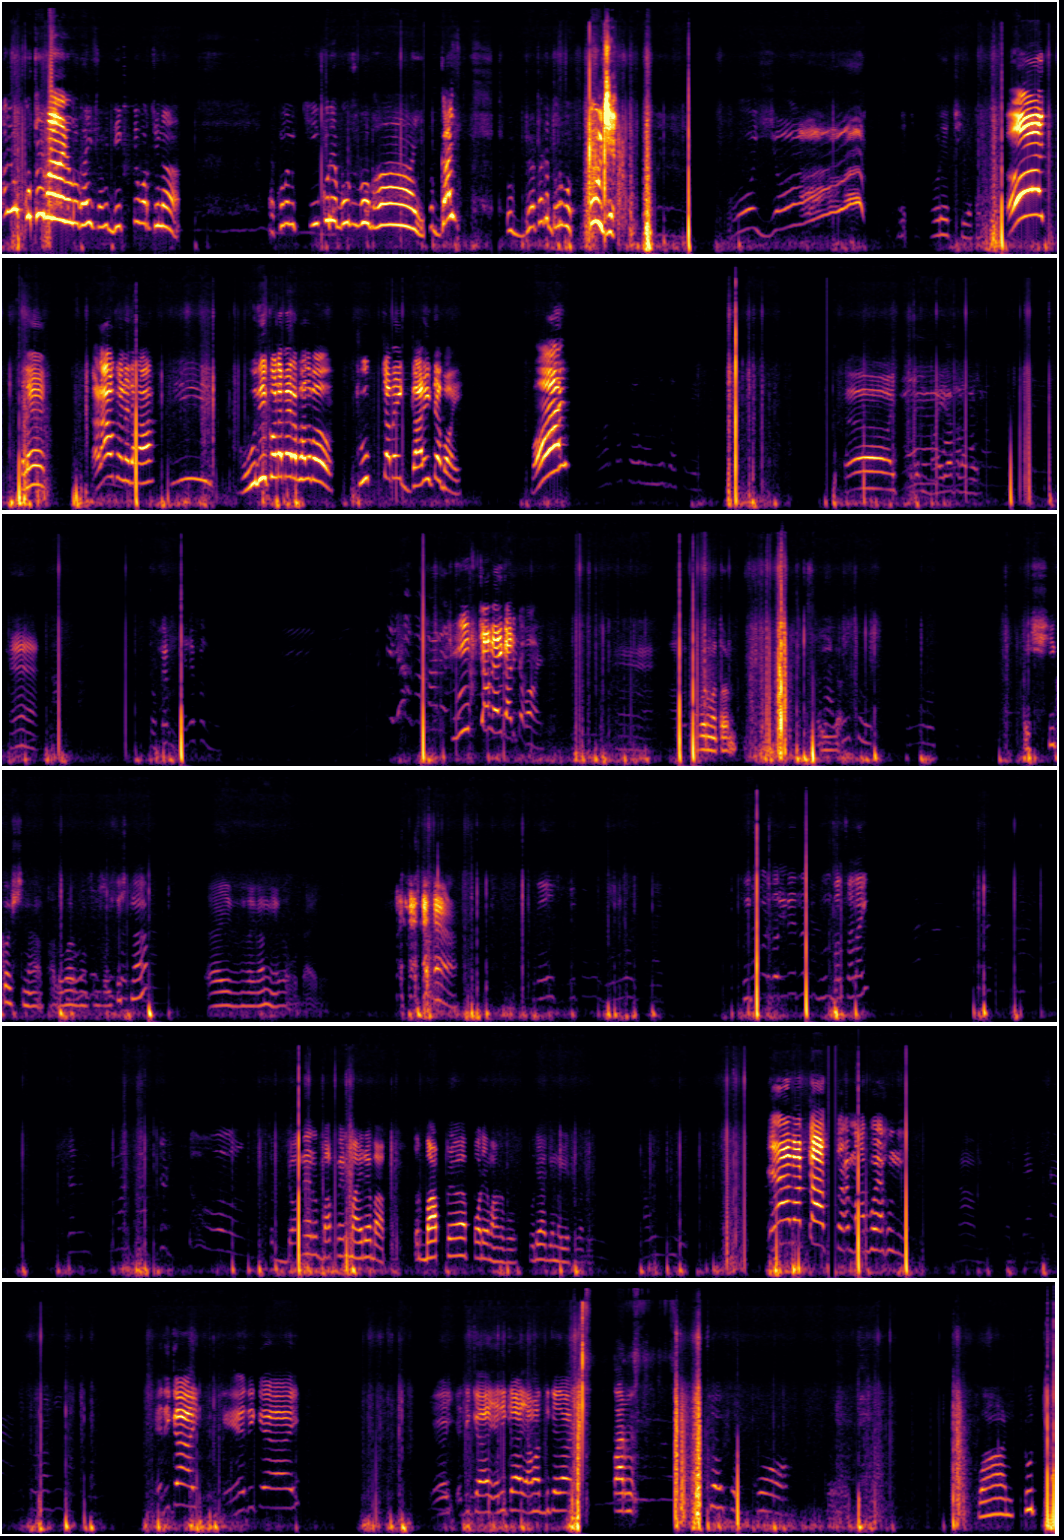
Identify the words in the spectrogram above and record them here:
আরে কোথায় পালা গেল ভাই? আমি দেখতে পারছি না। এখন আমি কি করে বুঝব ভাই? গাই বেটাকে ধরবো। ওই যে। ধরেছি ধরেছি এটা। ছেলে দাঁড়া ওখানে দাঁড়া। গুলি করে মেরে ফেলব। চুপচাপ এই গাড়িটা বয়। বয়। আমার কাছেও বন্দুক আছে হ্যাঁ। চুপচাপ এই গাড়িটা বয়। হ্যাঁ বাবুর মতন এই গা- বেশি করিস না ভালোবার মতন বলছিস না। এই জায়গা নিয়ে যাব ডাইরেক্ট ডনের বাপের মায়ের বাপ। তোর বাপরে পরে মারবো, তোরে আগে মেরে ফেলাবো। মারবো এখনই নাম এদিকে আয় এদিকে আয়। এই এদিকে আয় এদিকে আয় আমার দিকে আয়। পার ওয়ান টু থ্রি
